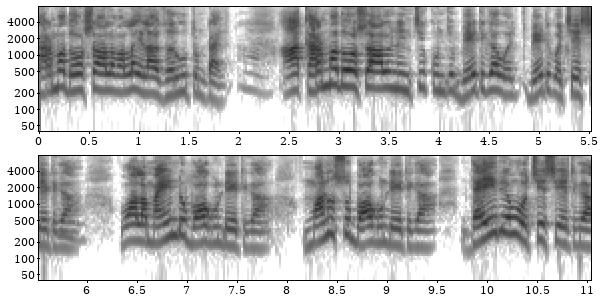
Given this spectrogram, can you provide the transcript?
కర్మదోషాల వల్ల ఇలా జరుగుతుంటాయి. ఆ కర్మదోషాల నుంచి కొంచెం బయటగా బయటకు వచ్చేసేట్టుగా వాళ్ళ మైండ్ బాగుండేట్టుగా మనసు బాగుండేట్టుగా ధైర్యం వచ్చేసేట్టుగా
